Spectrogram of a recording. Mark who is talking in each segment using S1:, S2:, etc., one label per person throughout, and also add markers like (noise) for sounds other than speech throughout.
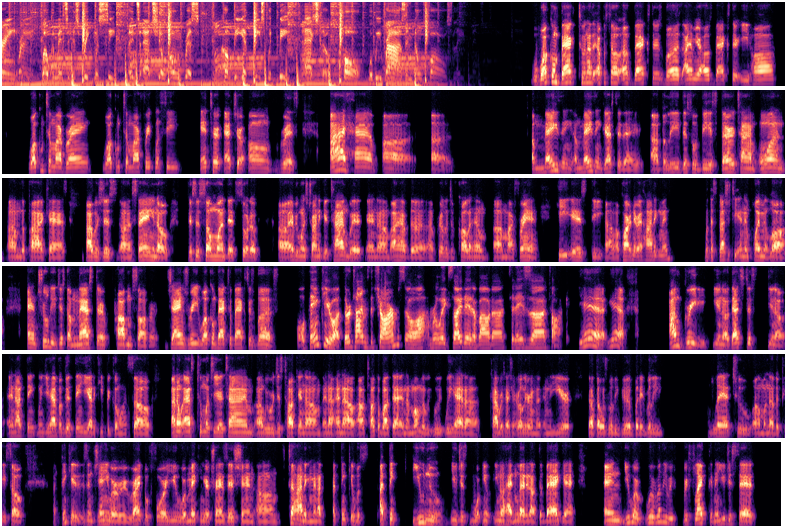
S1: brain. Welcome into his frequency. Enter at your own risk. Come be at peace with me. Ask the Paul, where we rise and don't fall.
S2: Welcome back to another episode of Baxter's Buzz. I am your host, Baxter E. Hall. Welcome to my brain. Welcome to my frequency. Enter at your own risk. I have uh uh amazing, amazing guest today. I believe this will be his third time on um, the podcast. I was just uh, saying, you know, this is someone that sort of uh, everyone's trying to get time with, and um, I have the uh, privilege of calling him uh, my friend. He is the uh, a partner at Honigman with a specialty in employment law, and truly just a master problem solver. James Reid, welcome back to Baxter's Buzz.
S3: Well, thank you. Uh, third time's the charm. So uh, I'm really excited about uh, today's uh, talk.
S2: Yeah, yeah. I'm greedy. You know, that's just, you know, and I think when you have a good thing, you got to keep it going. So I don't ask too much of your time. Uh, we were just talking, um, and I and I'll I'll talk about that in a moment. We we, we had a conversation earlier in the in the year that I thought was really good, but it really led to um another piece. So I think it was in January, right before you were making your transition um, to Honigman. I, I think it was. I think you knew you just you, you know hadn't let it out the bag yet, and you were were really re- reflecting, and you just said,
